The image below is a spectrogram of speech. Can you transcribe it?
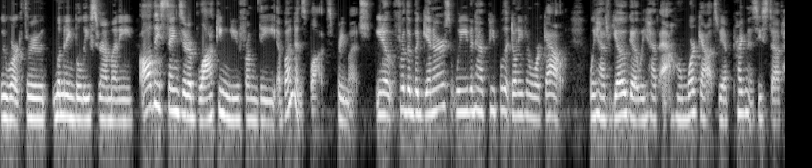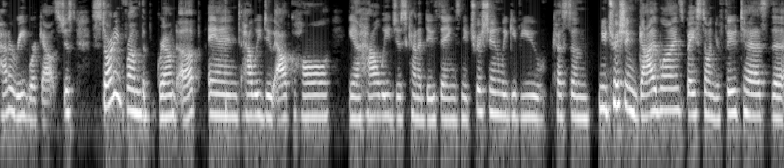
We work through limiting beliefs around money, all these things that are blocking you from the abundance blocks, pretty much. You know, for the beginners, we even have people that don't even work out. We have yoga, we have at home workouts, we have pregnancy stuff, how to read workouts, just starting from the ground up and how we do alcohol you know how we just kind of do things. Nutrition we give you custom nutrition guidelines based on your food test the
